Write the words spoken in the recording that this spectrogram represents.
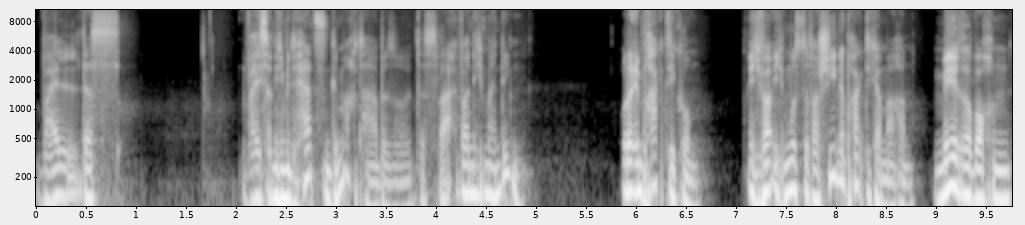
Weil das, weil ich es auch nicht mit Herzen gemacht habe. So. Das war einfach nicht mein Ding. Oder im Praktikum. Ich, war, ich musste verschiedene Praktika machen. Mehrere Wochen,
